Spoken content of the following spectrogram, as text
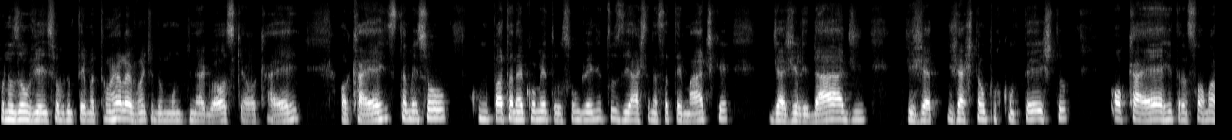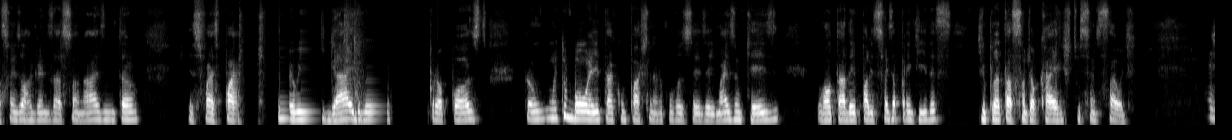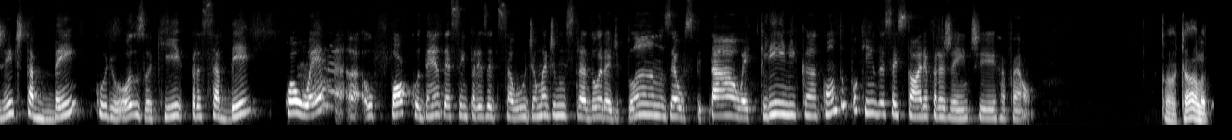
por nos ouvir sobre um tema tão relevante do mundo de negócio, que é o OKR. OKRs. Também sou, como o Patané comentou, sou um grande entusiasta nessa temática de agilidade, de gestão por contexto, OKR, transformações organizacionais. Então, isso faz parte do meu Ikigai, do meu propósito. Então, muito bom aí estar compartilhando com vocês aí mais um case voltado aí para lições aprendidas de implantação de OKR em instituições de saúde. A gente está bem curioso aqui para saber qual era o foco né, dessa empresa de saúde. É uma administradora de planos, é hospital, é clínica? Conta um pouquinho dessa história para a gente, Rafael. Tá, Carla,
